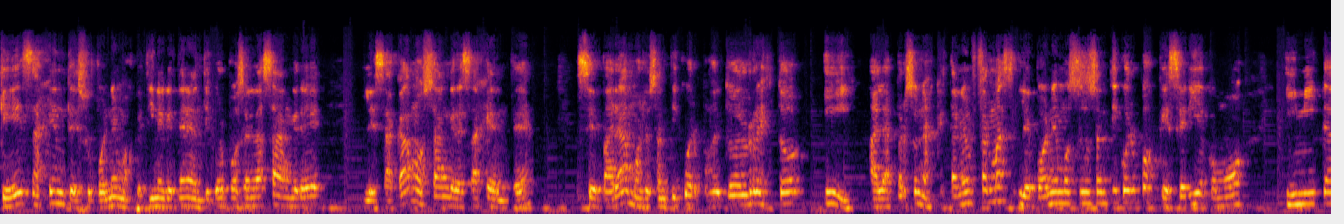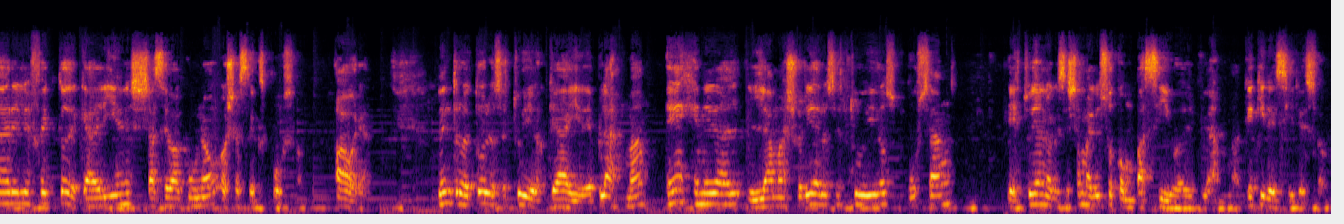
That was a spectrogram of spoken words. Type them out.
que esa gente suponemos que tiene que tener anticuerpos en la sangre, le sacamos sangre a esa gente, separamos los anticuerpos de todo el resto y a las personas que están enfermas le ponemos esos anticuerpos que sería como imitar el efecto de que alguien ya se vacunó o ya se expuso. Ahora, dentro de todos los estudios que hay de plasma, en general la mayoría de los estudios usan, estudian lo que se llama el uso compasivo del plasma. ¿Qué quiere decir eso?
